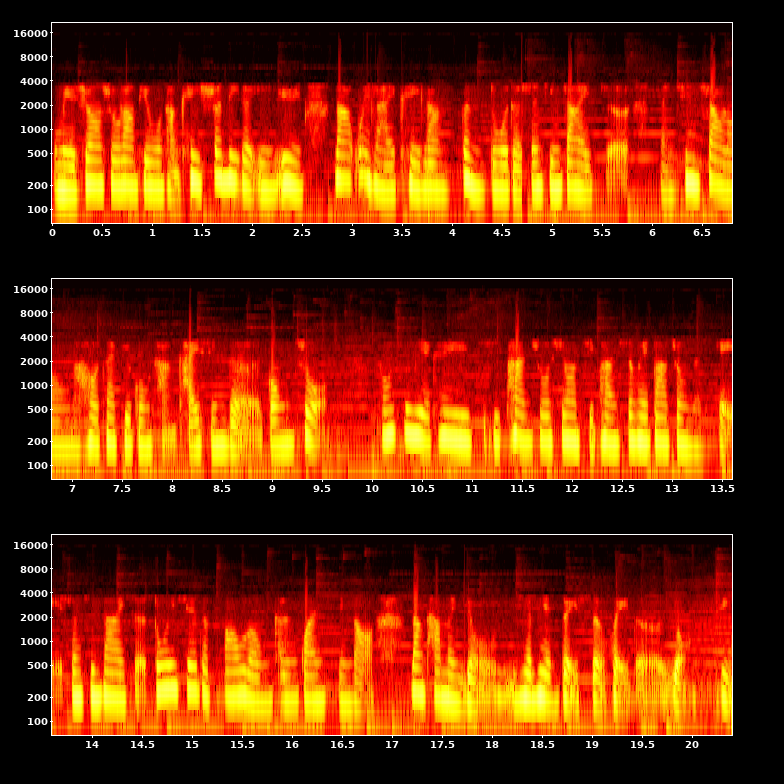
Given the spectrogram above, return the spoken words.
我们也希望说，让庇护工厂可以顺利的营运，那未来可以让更多的身心障碍者展现笑容，然后在庇护工厂开心的工作。同时，也可以期盼说，希望期盼社会大众能给身心障碍者多一些的包容跟关心哦，让他们有一些面对社会的勇气。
